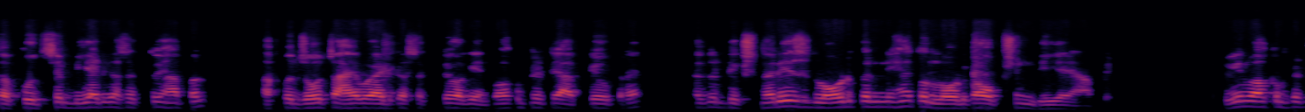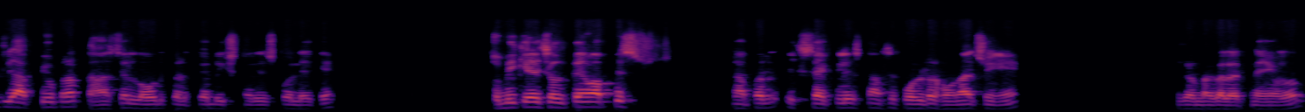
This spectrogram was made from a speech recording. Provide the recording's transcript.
तब खुद से बी ऐड कर सकते हो यहाँ पर. आपको जो चाहे वो ऐड कर सकते हो। अगेन वो कम्प्लीटली आपके ऊपर है। अगर डिक्शनरीज लोड करनी है तो लोड का ऑप्शन भी है यहाँ पे। लेकिन वो कम्प्लीटली आपके ऊपर, आप कहाँ से लोड करते हो डिक्शनरीज को लेके? तो भी क्या चलते हैं वापस। यहाँ पर एक सेकलिस्ट नाम से फोल्डर होना चाहिए। अगर मैं गलत नहीं हो तो।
